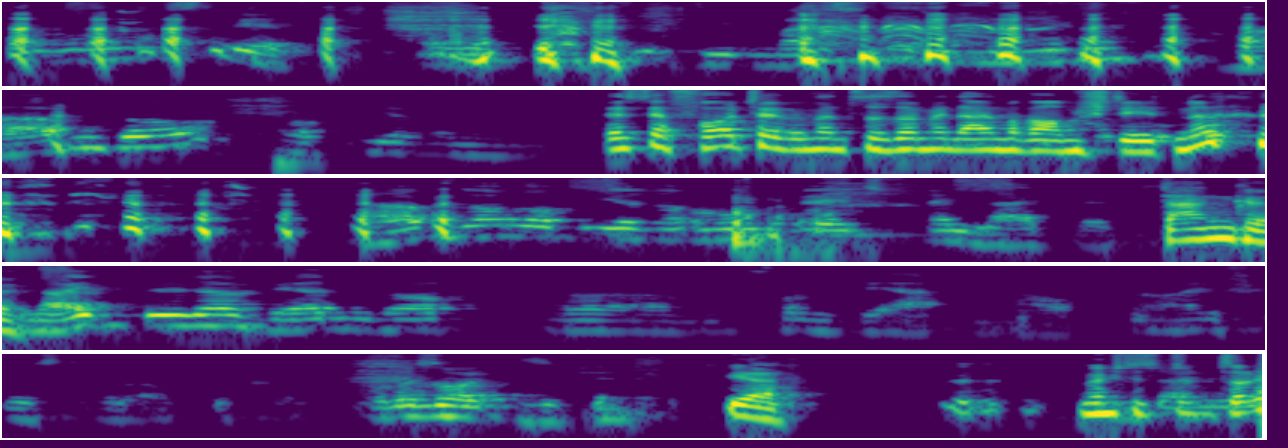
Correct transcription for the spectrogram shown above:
Wo lachst du jetzt? Also, die meisten Unternehmen haben doch auf ihren. Das ist der Vorteil, wenn man zusammen in einem Raum steht, ne? haben doch auf ihrer Homepage ein Leitbild. Danke. Leitbilder werden doch äh, von Werten auch beeinflusst oder auch geprägt. Oder sollten sie finden. Ja. Möchtest du? Soll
